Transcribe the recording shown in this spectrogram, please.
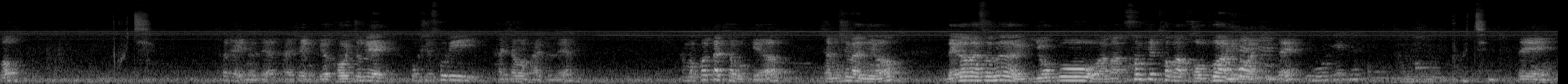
어? 터져 있는데요. 다시 해볼게요. 거쪽에 혹시 소리 다시 한번 봐줄래요? 한번 껐다 켜볼게요. 잠시만요. 내가 봐서는 요거 아마 컴퓨터가 거부하는 것 같은데. 네.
